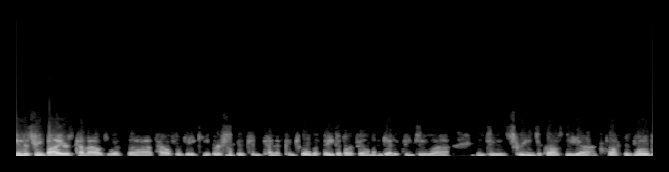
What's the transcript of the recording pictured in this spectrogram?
industry buyers come out with uh, powerful gatekeepers who can kind of control the fate of our film and get it into uh, into screens across the uh, across the globe.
